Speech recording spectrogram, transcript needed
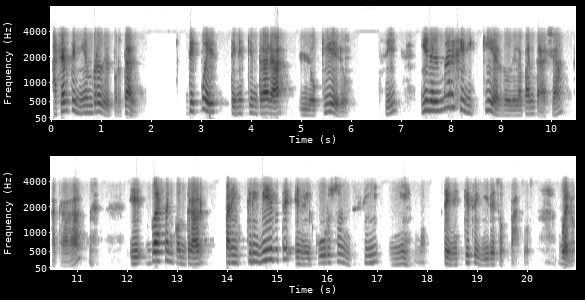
hacerte miembro del portal. Después tenés que entrar a lo quiero, ¿sí? Y en el margen izquierdo de la pantalla acá, eh, vas a encontrar para inscribirte en el curso en sí mismo. Tenés que seguir esos pasos. Bueno,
